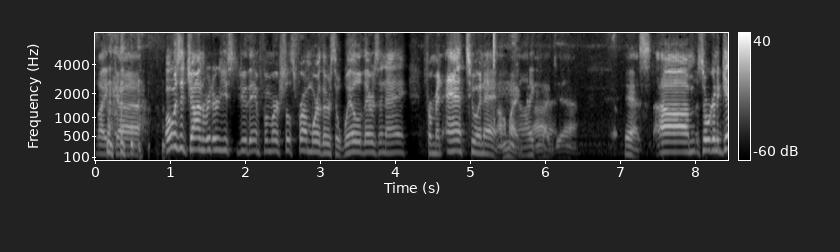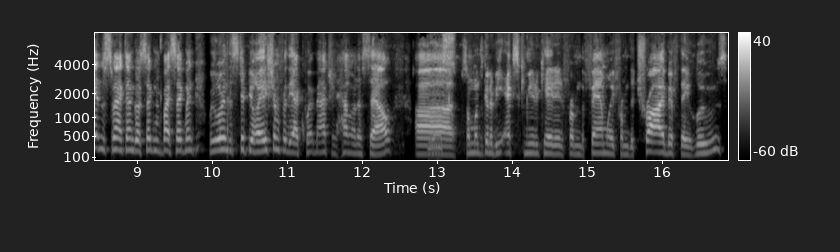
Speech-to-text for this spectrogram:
Like uh what was it John Ritter used to do the infomercials from where there's a will, there's an A? From an A to an A. oh my like god that. yeah Yes. Um, so we're going to get into SmackDown, go segment by segment. We learned the stipulation for the I Quit match at Hell in a Cell. Uh, Someone's going to be excommunicated from the family, from the tribe if they lose.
